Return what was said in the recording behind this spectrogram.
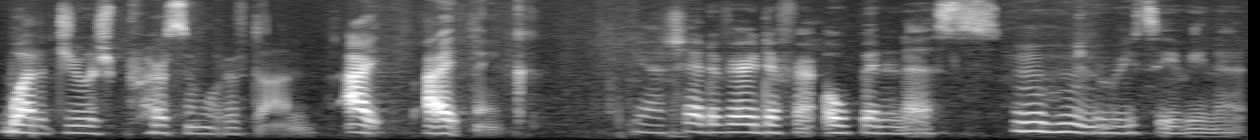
what a Jewish person would have done. I I think. Yeah, she had a very different openness to receiving it.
